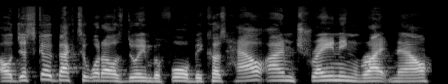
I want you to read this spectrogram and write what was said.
I'll just go back to what I was doing before because how I'm training right now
